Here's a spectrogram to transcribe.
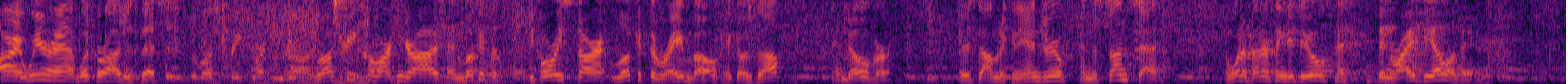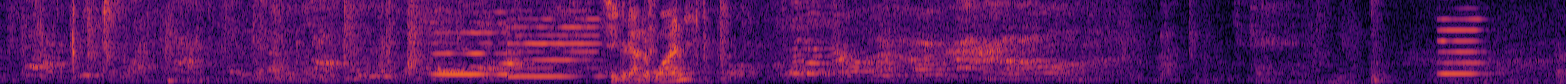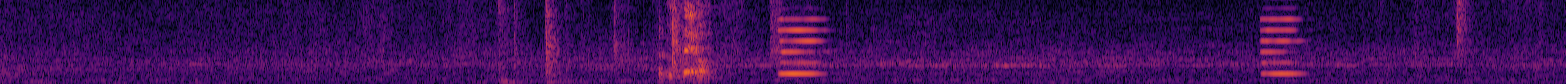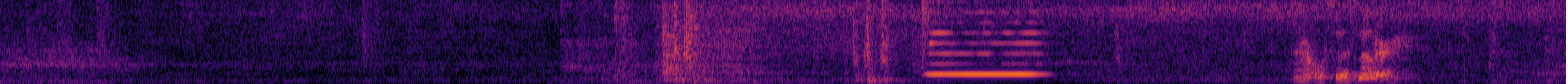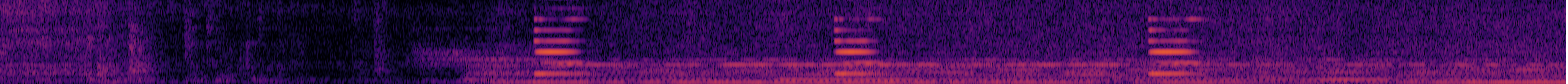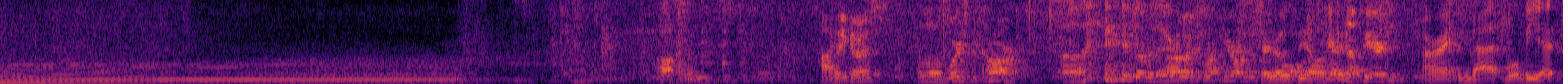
All right, we're at what garage is this? This is the Rush Creek parking garage. Rush Street parking garage, and look at the. Before we start, look at the rainbow. It goes up and over. There's Dominic and Andrew, and the sunset. And what a better thing to do than ride the elevator. So you go down to one. That's a fail. All right, listen to this motor. Awesome. Hi. Hey guys, Hello. where's the car? Uh, it's over there. Oh, it's up here on this Here goes the wall. elevator. Yeah, it's up here. All right, and that will be it.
